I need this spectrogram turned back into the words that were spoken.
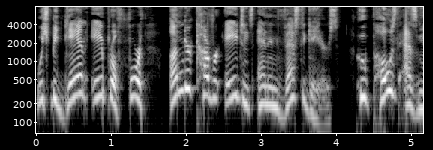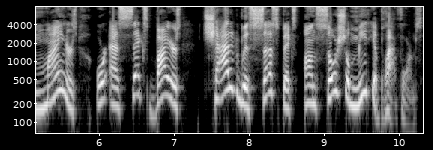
which began April 4th, undercover agents and investigators who posed as minors or as sex buyers chatted with suspects on social media platforms.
